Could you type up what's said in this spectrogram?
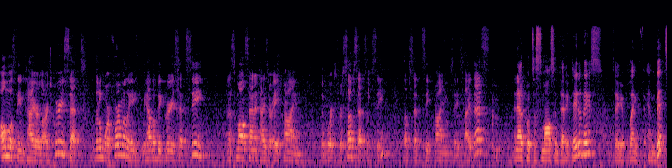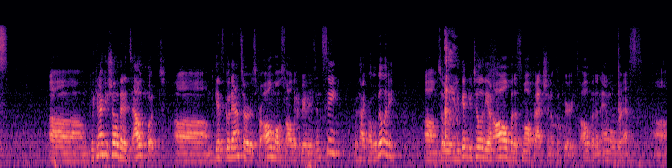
almost the entire large query set. A little more formally, we have a big query set C and a small sanitizer A prime that works for subsets of C, subset C prime of, say, size S, and outputs a small synthetic database, say, of length m bits. Um, we can actually show that its output um, gives good answers for almost all the queries in C with high probability. Um, so you get utility on all but a small fraction of the queries, all but an m over s, um,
